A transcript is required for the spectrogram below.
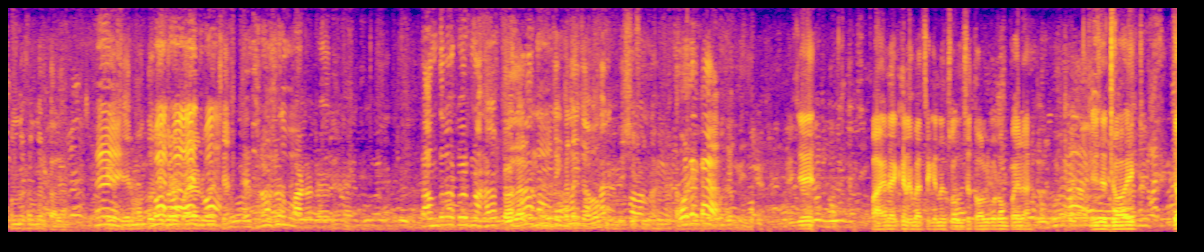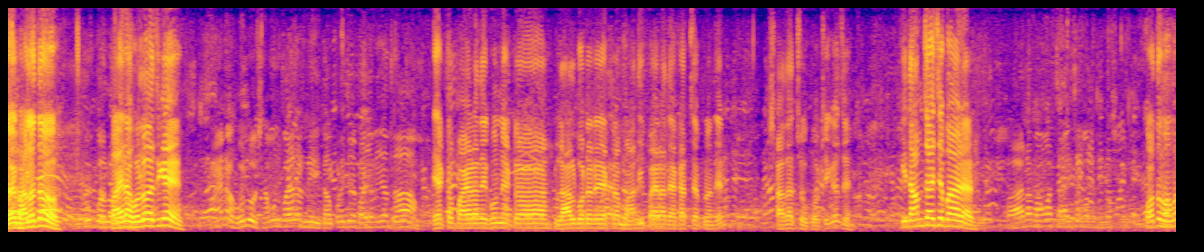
সুন্দর সুন্দর কালার। এর মধ্যে যে পায়রা রয়েছে কালার যেখানে যাব খুব বেশি সুন্দর সুন্দর colour এই যে পায়রা এখানে বেচে কেনা চলছে তল গরম পায়রা। এই যে জয় জয় ভালো তো? পায়রা হলো আজকে? পায়রা হলো সেমন পায়রা নেই তারপরে যে বাজারে যা দাম। একটা পায়রা দেখুন একটা লাল বর্ডারের একটা মাদি পায়রা দেখাচ্ছে আপনাদের সাদা চোখো ঠিক আছে? কি দাম চাইছে পায়রার কত? মামা?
